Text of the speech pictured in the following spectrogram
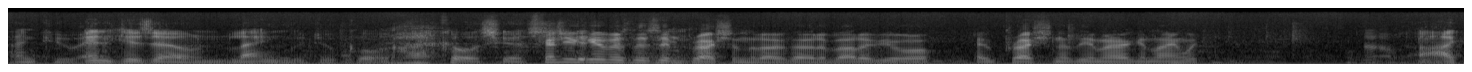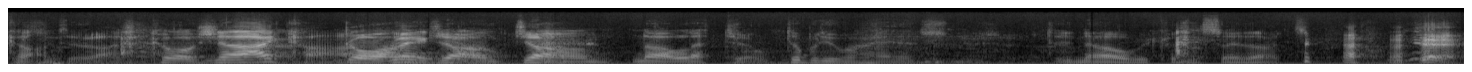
Thank you. In his own language, of course. Of course, yes. Can you give us this impression that I've heard about of your impression of the American language? I can't do it. Of course. No, I can't. Go on, Ring, John. John. No, let John. WIS. No, we couldn't say that.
